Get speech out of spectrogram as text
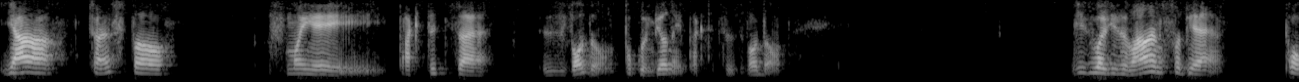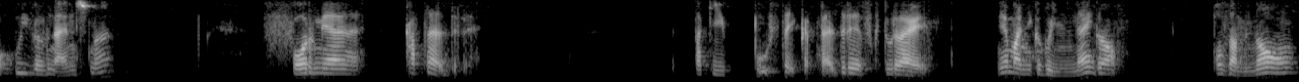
Ja często w mojej praktyce z wodą, pogłębionej praktyce z wodą, wizualizowałem sobie pokój wewnętrzny w formie katedry. Takiej pustej katedry, w której nie ma nikogo innego poza mną.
